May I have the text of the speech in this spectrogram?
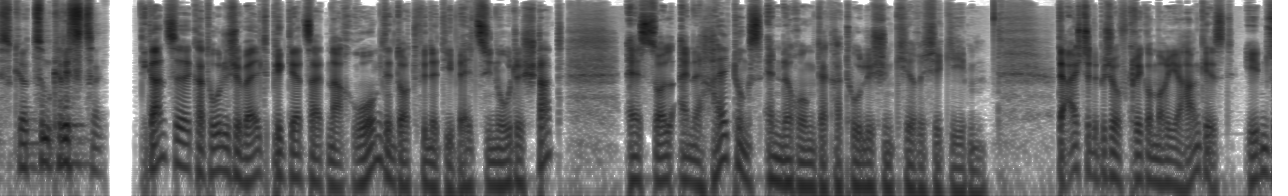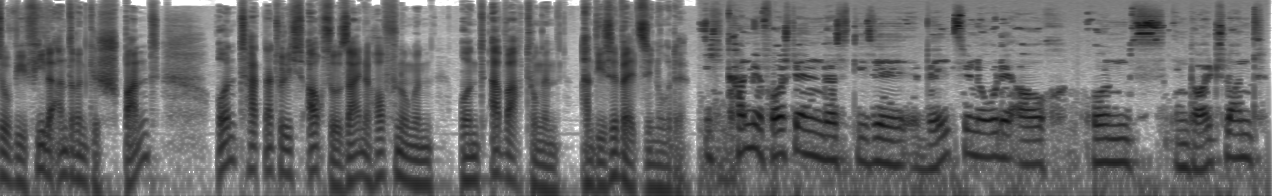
es gehört zum Christsein. Die ganze katholische Welt blickt derzeit nach Rom, denn dort findet die Weltsynode statt. Es soll eine Haltungsänderung der katholischen Kirche geben. Der Eichstätter Bischof Gregor Maria Hanke ist ebenso wie viele anderen gespannt und hat natürlich auch so seine Hoffnungen und Erwartungen an diese Weltsynode. Ich kann mir vorstellen, dass diese Weltsynode auch uns in Deutschland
